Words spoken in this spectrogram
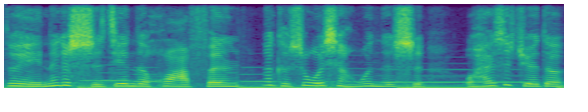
对那个时间的划分，那可是我想问的是，我还是觉得，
